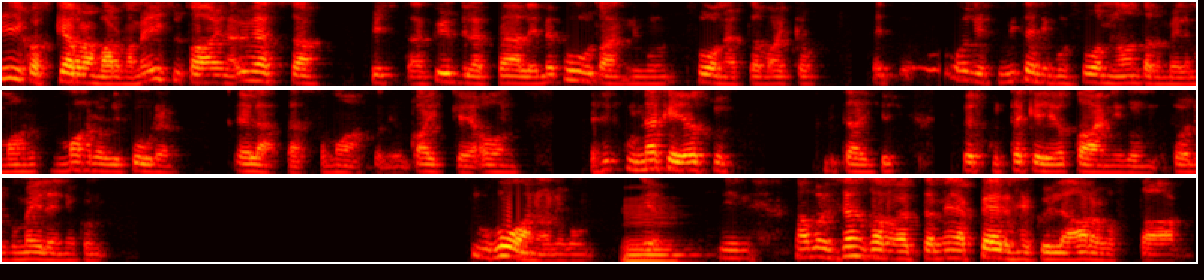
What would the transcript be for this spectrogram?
viikossa kerran varmaan, me istutaan aina yhdessä, pistetään kyntilät päälle. Me puhutaan niin kuin Suomesta vaikka, että oikeasti miten niin kuin Suomi on antanut meille mahdollisuuden elää tässä maassa, niin kaikkea on. Ja sitten kun näkee joskus, mitä jotkut tekee jotain, niin kuin, se on niin kuin meille niin kuin, niin kuin huono. Niin, kuin, mm. ja, niin mä voisin sen sanoa, että meidän perhe kyllä arvostaa,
